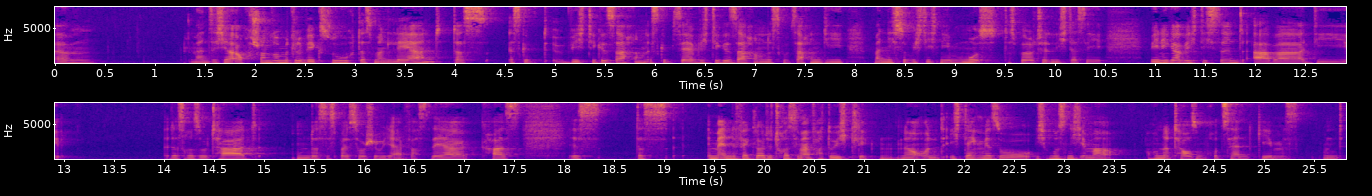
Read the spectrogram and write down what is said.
ähm, man sich ja auch schon so Mittelweg sucht, dass man lernt, dass es gibt wichtige Sachen, es gibt sehr wichtige Sachen und es gibt Sachen, die man nicht so wichtig nehmen muss. Das bedeutet nicht, dass sie weniger wichtig sind, aber die, das Resultat, und das ist bei Social Media einfach sehr krass, ist, dass im Endeffekt Leute trotzdem einfach durchklicken. Ne? Und ich denke mir so, ich muss nicht immer 100.000 Prozent geben. Es und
